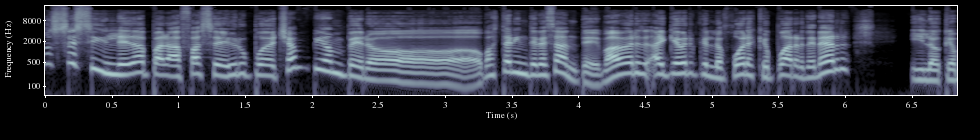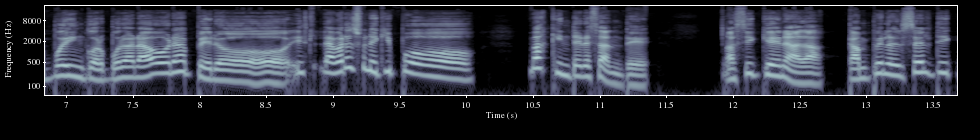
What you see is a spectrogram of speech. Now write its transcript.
No sé si le da para fase de grupo de Champions, pero va a estar interesante. Va a haber, hay que ver los jugadores que pueda retener y lo que puede incorporar ahora, pero la verdad es un equipo más que interesante. Así que nada, campeón el Celtic,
